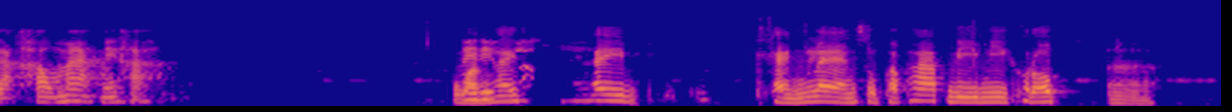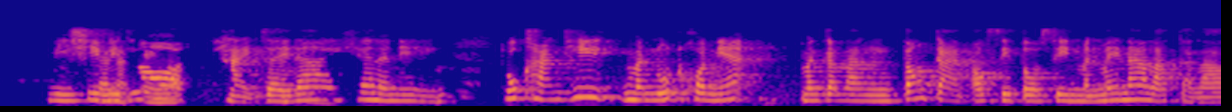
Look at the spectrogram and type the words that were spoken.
จากเขามากไหมคะหวังไม่ได้ให้หวังให้แข็งแรงสุขภาพดีมีครบอ่ามีชีวิตแค่รนั้นเองอเนดอะหายใจได้แค่นั้นเอง ทุกครั้งที่มนุษย์คนเนี้ย มันกำลังต้องการออกซิโตซินมันไม่น่ารักกับเรา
